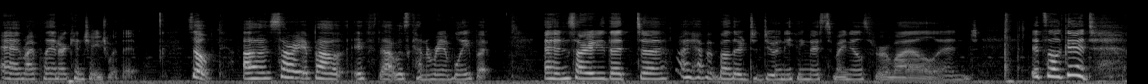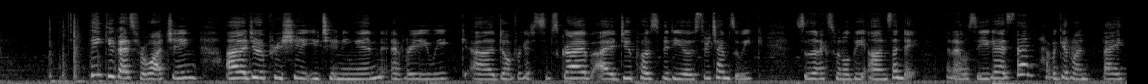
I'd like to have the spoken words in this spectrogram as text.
and my planner can change with it. So uh, sorry about if that was kind of rambly but and sorry that uh, I haven't bothered to do anything nice to my nails for a while and it's all good thank you guys for watching. I do appreciate you tuning in every week. Uh, don't forget to subscribe. I do post videos three times a week, so the next one will be on Sunday. And I will see you guys then. Have a good one. Bye.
